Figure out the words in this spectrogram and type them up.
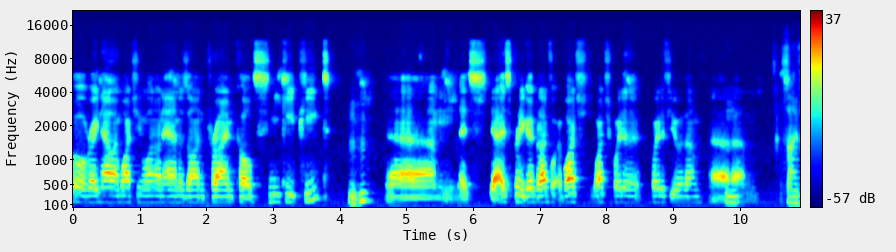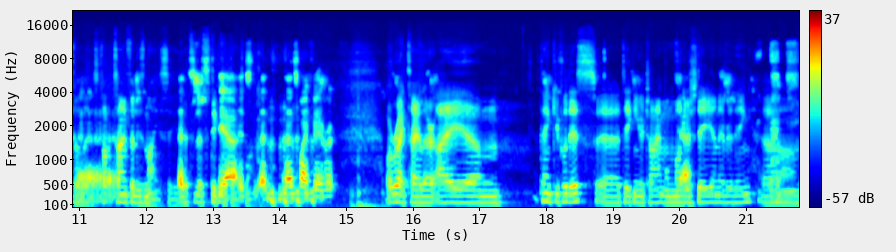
Oh, right now I'm watching one on Amazon Prime called Sneaky Pete. hmm Um, it's yeah, it's pretty good. But I've, I've watched watched quite a quite a few of them. Um, Mm. Seinfeld. Uh, Seinfeld is nice. Let's let's stick yeah, with that one. that, that's my favorite. All right, Tyler. I um, thank you for this, uh, taking your time on Mother's Day and everything um,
